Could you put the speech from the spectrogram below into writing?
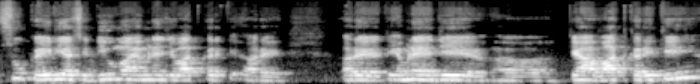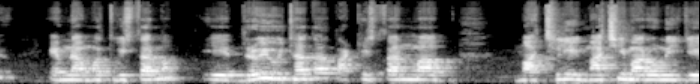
શું કહી રહ્યા છે. દીવમાં એમણે જે વાત કરી અરે અરે, એમણે જે ત્યાં વાત કરી હતી, એમના મત વિસ્તારમાં, એ દ્રવી ઉઠ્યા હતા પાકિસ્તાનમાં માછલી, માછીમારોની જે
